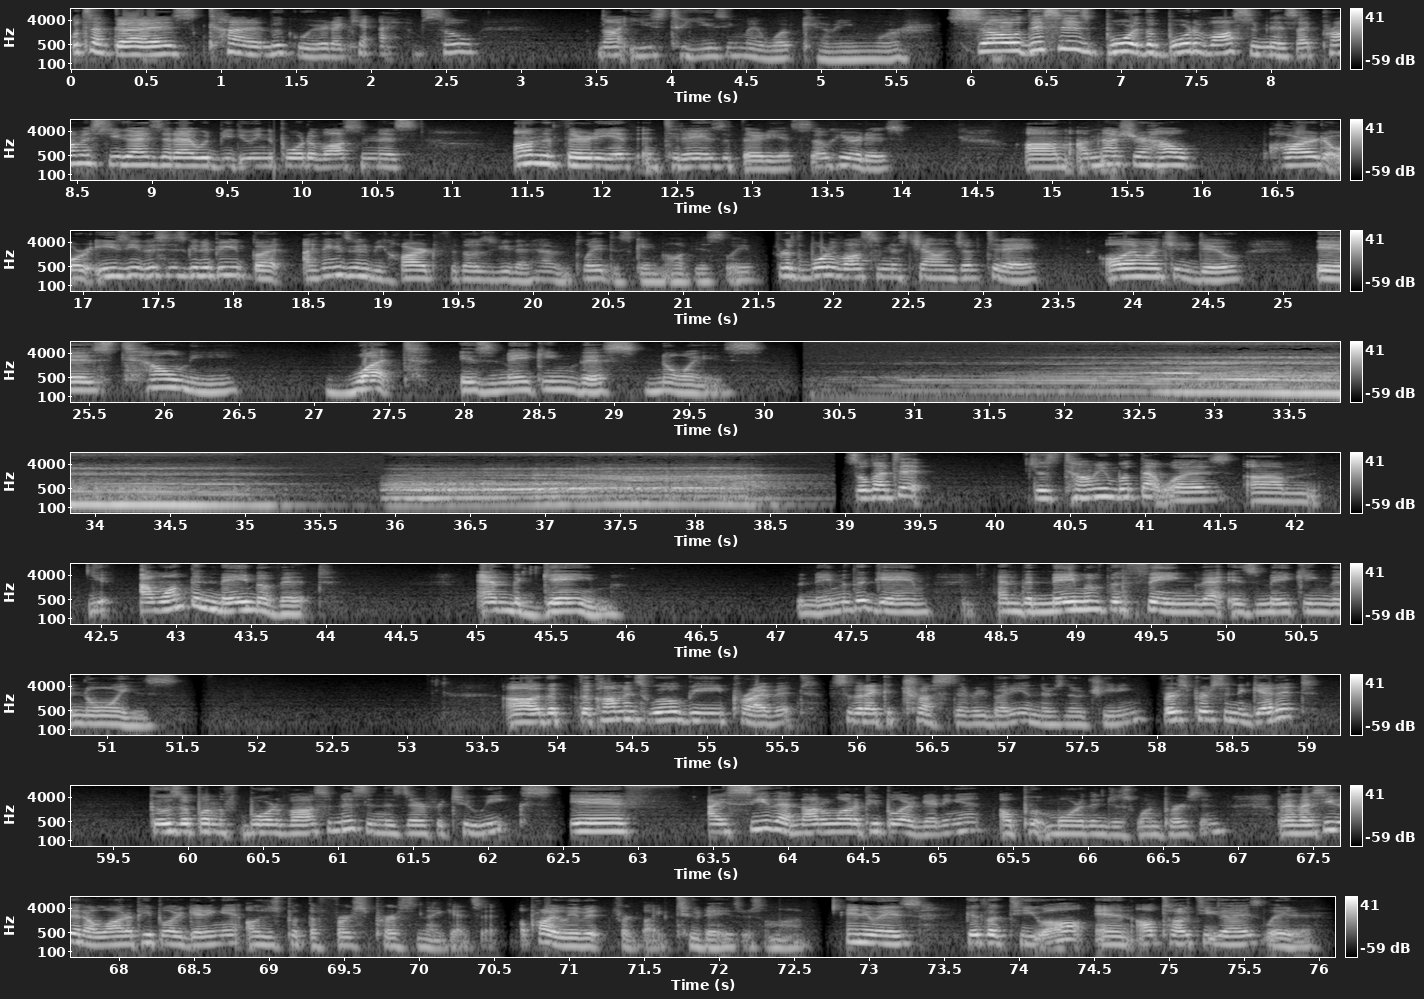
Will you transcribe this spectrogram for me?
What's up guys? God, I look weird. I can't, I, am so not used to using my webcam anymore. So this is the Board of Awesomeness. I promised you guys that I would be doing the Board of Awesomeness on the 30th, and today is the 30th, so here it is. Um, I'm not sure how hard or easy this is going to be, but I think it's going to be hard for those of you that haven't played this game, obviously. For the Board of Awesomeness challenge of today, all I want you to do is tell me what is making this noise. So that's it. Just tell me what that was. Um, I want the name of it and the game. The name of the game and the name of the thing that is making the noise. Uh, the, the comments will be private so that I could trust everybody and there's no cheating. First person to get it goes up on the board of awesomeness and is there for two weeks. If I see that not a lot of people are getting it, I'll put more than just one person. But if I see that a lot of people are getting it, I'll just put the first person that gets it. I'll probably leave it for like two days or something. Anyways, good luck to you all, and I'll talk to you guys later.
